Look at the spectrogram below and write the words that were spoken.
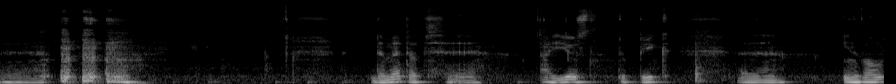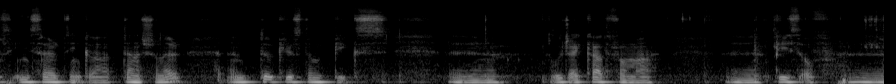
Uh, the method uh, I used to pick uh, involves inserting a tensioner and two custom picks uh, which I cut from a, a piece of uh,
